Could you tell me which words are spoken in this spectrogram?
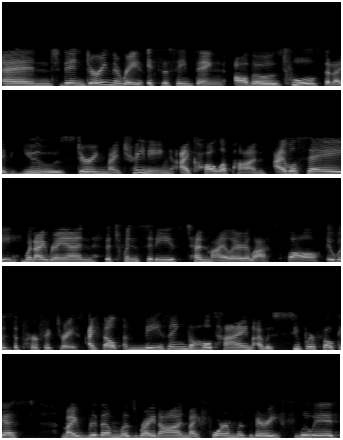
And then during the race, it's the same thing. All those tools that I've used during my training, I call upon. I will say when I ran the Twin Cities 10 miler last fall, it was the perfect race. I felt amazing the whole time. I was super focused. My rhythm was right on. My form was very fluid.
